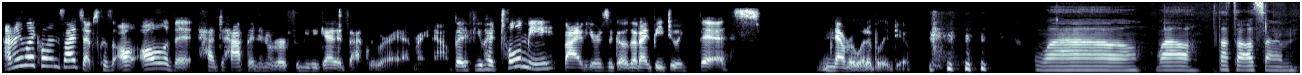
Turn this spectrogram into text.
I don't even like calling them side steps because all, all of it had to happen in order for me to get exactly where i am right now. But if you had told me five years ago that i'd be doing this never would have believed you wow wow that's awesome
